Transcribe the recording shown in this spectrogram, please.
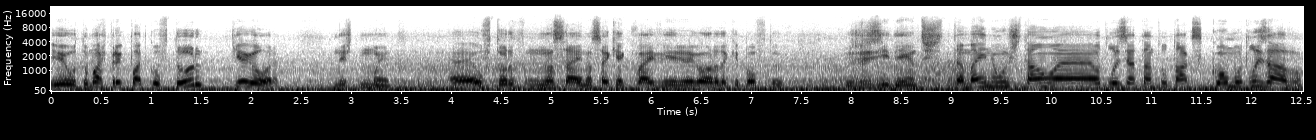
eu estou mais preocupado com o futuro que agora, neste momento. Uh, o futuro, não sei, não sei o que é que vai vir agora daqui para o futuro. Os residentes também não estão a utilizar tanto o táxi como utilizavam.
